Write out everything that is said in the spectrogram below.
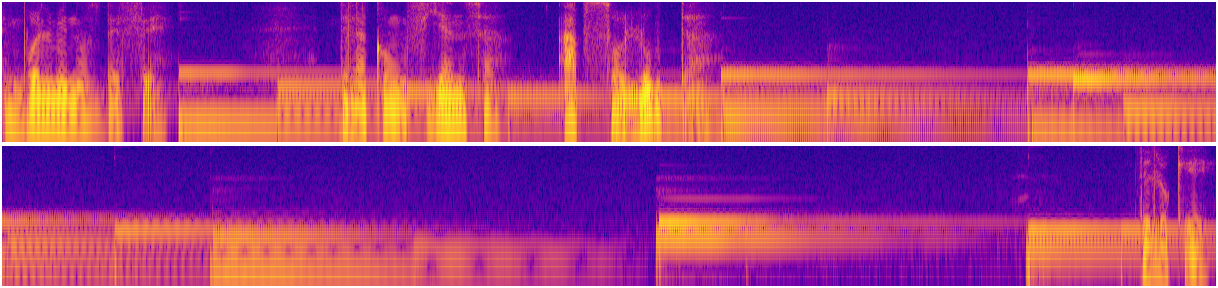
Envuélvenos de fe, de la confianza absoluta. de lo que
